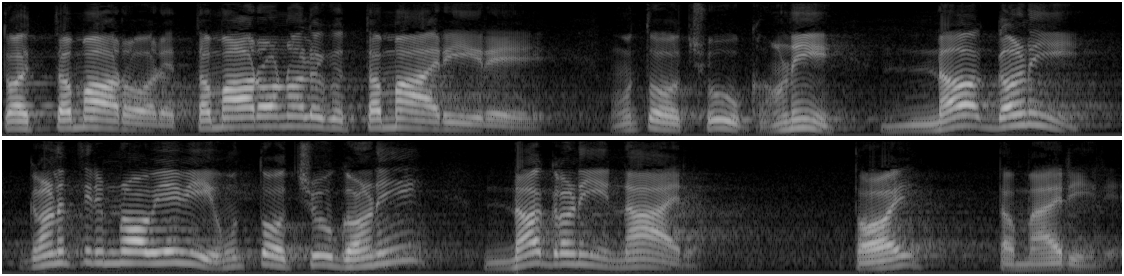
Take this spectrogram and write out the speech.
તોય તમારો રે. તમારો ન લખ્યું, તમારી રે. હું તો છું ઘણી, ન ગણી. ગણતરી ન એવી. હું તો છું ઘણી, ન ગણી નાર. તોય તમારી રે.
